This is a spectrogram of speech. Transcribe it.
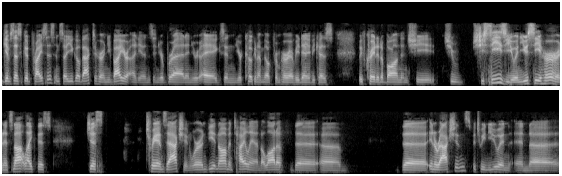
gives us good prices and so you go back to her and you buy your onions and your bread and your eggs and your coconut milk from her every day because we've created a bond and she she she sees you and you see her and it's not like this just transaction where in Vietnam and Thailand a lot of the um, the interactions between you and and uh,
